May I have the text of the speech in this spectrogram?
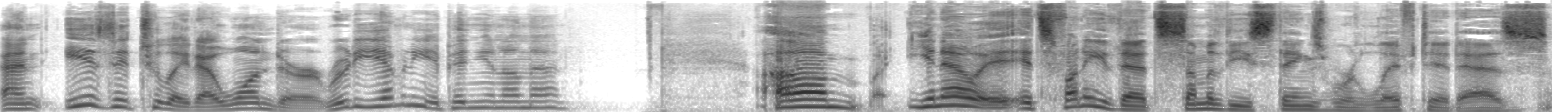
And is it too late? I wonder. Rudy, you have any opinion on that? Um, you know, it's funny that some of these things were lifted as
